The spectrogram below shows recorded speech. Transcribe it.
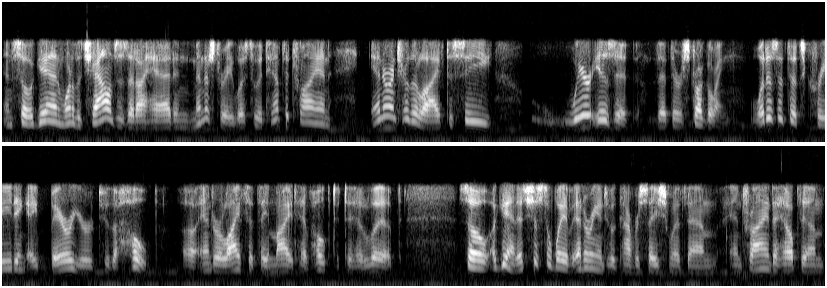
And so, again, one of the challenges that I had in ministry was to attempt to try and enter into their life to see where is it that they're struggling? What is it that's creating a barrier to the hope uh, and or life that they might have hoped to have lived. So again, it's just a way of entering into a conversation with them and trying to help them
